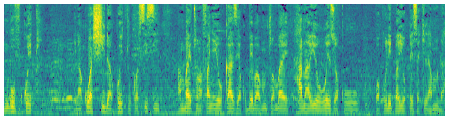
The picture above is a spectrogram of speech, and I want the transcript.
nguvu kwetu inakuwa shida kwetu kwa sisi ambaye tunafanya hiyo kazi ya kubeba mtu ambaye hana hiyo uwezo wa kulipa hiyo pesa kila muda.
